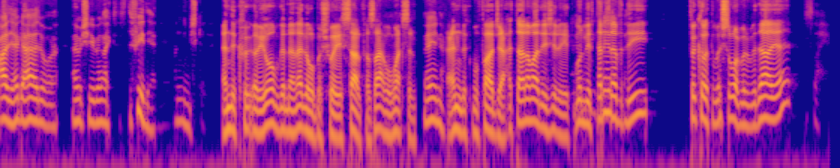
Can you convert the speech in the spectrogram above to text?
عادي أقعد وأمشي بالعكس أستفيد يعني ما عندي مشكلة. عندك اليوم؟ قلنا نقلب شوي السالفة صح؟ أبو محسن؟ أي نعم. عندك مفاجأة. حتى أنا ما أدري إيش تقول لي خلينا نبدي فكرة مشروع بالبداية صح.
